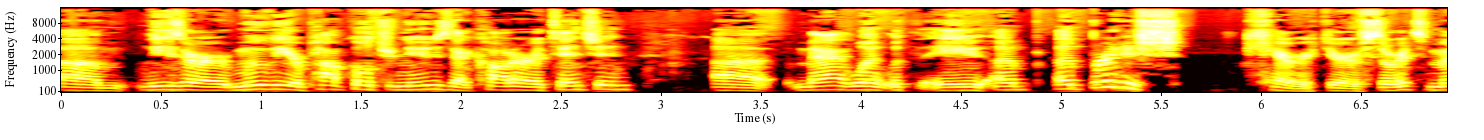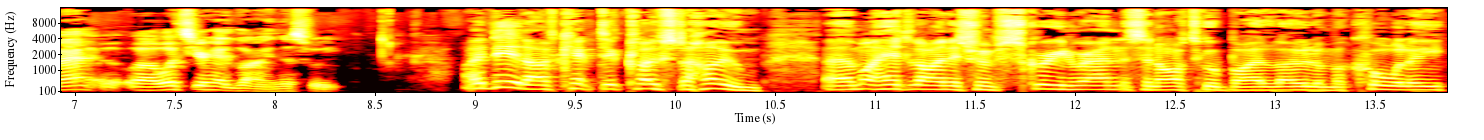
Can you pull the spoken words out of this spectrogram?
Um, these are movie or pop culture news that caught our attention. Uh, Matt went with a, a, a British character of sorts. Matt, uh, what's your headline this week? I did. I've kept it close to home. Uh, my headline is from Screen Rant. It's an article by Lola Macaulay.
